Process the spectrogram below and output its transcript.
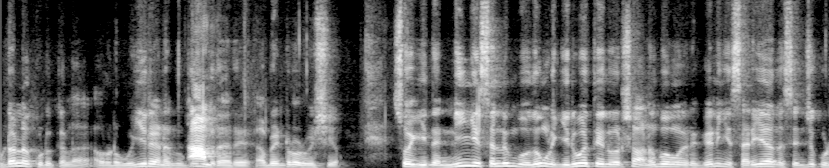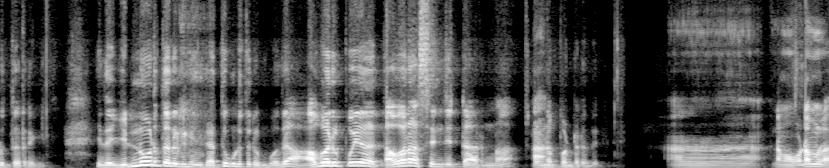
உடலை கொடுக்கல. அவரோட உயிரை எனக்கு. கொடுக்குறாரு அப்படின்ற ஒரு விஷயம். ஸோ இதை நீங்க செல்லும்போது உங்களுக்கு இருபத்தேழு வருஷம் அனுபவம் இருக்கு. நீங்க சரியா அதை செஞ்சு கொடுத்துட்றீங்க. இதை இன்னொருத்தருக்கு நீங்க கற்றுக் கொடுத்துரும் போது அவர் போய் அதை தவறா செஞ்சுட்டாருன்னா என்ன பண்றது? ஆஹ் நம்ம உடம்புல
